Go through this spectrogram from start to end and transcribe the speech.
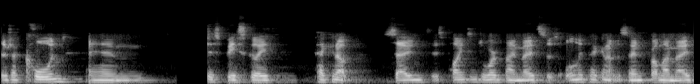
there's a cone, um, just basically picking up sound. It's pointing towards my mouth, so it's only picking up the sound from my mouth.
